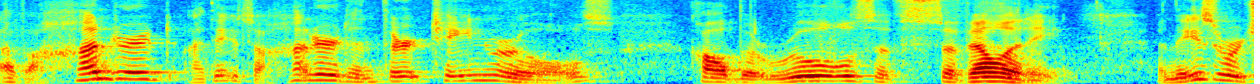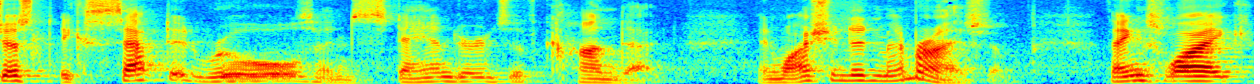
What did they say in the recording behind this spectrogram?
of 100, I think it's 113 rules called the Rules of Civility. And these were just accepted rules and standards of conduct. And Washington memorized them. Things like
